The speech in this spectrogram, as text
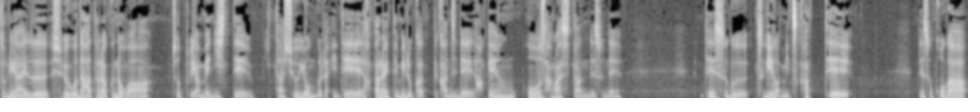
とりあえず週5で働くのはちょっとやめにして一旦週4ぐらいで働いてみるかって感じで派遣を探したんですね。ですぐ次が見つかってでそこが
